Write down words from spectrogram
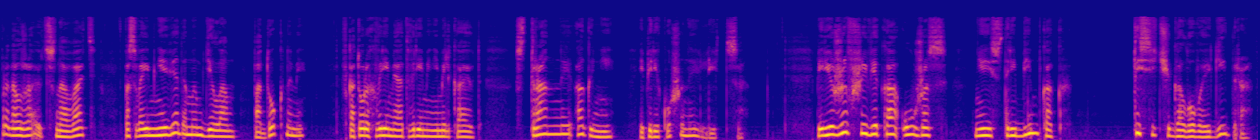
продолжают сновать по своим неведомым делам под окнами, в которых время от времени мелькают странные огни и перекошенные лица. Переживший века ужас неистребим, как тысячеголовая гидра —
